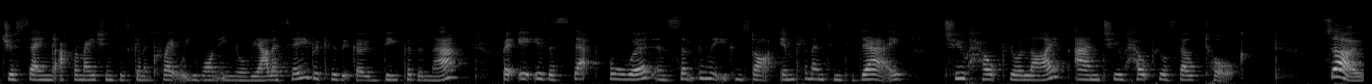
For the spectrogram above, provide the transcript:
just saying affirmations is going to create what you want in your reality because it goes deeper than that. But it is a step forward and something that you can start implementing today to help your life and to help your self talk. So,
